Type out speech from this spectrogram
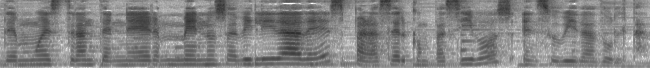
demuestran tener menos habilidades para ser compasivos en su vida adulta.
